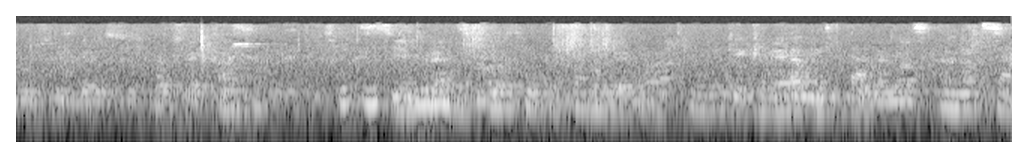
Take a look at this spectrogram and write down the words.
cruces de estos procesos siempre han sido un problema que genera muchos problemas hacia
